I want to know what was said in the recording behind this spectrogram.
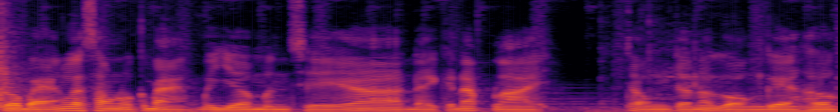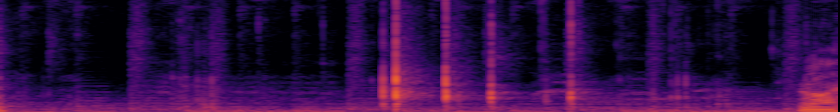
cơ bản là xong rồi các bạn. Bây giờ mình sẽ đầy cái nắp lại, trông cho nó gọn gàng hơn. Rồi,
